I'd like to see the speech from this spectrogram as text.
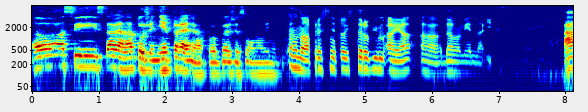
uh, asi stavia na to, že neprehrá Pobrežie Slonoviny. Áno, a presne to isté robím aj ja a dávam 1x. A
